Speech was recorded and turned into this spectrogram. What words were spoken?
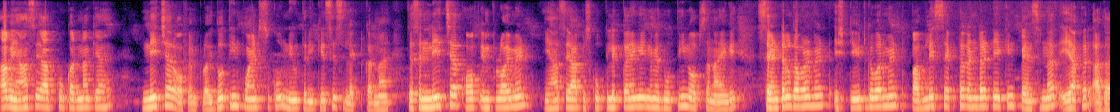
अब यहाँ से आपको करना क्या है? नेचर ऑफ़ एम्प्लॉय, दो तीन पॉइंट्स को न्यू तरीके से सिलेक्ट करना है। जैसे नेचर ऑफ़ एम्प्लॉयमेंट, यहाँ से आप इसको क्लिक करेंगे, इनमें दो तीन ऑप्शन आएँगे। Central government, state government, public sector undertaking, pensioner या फिर अदर।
